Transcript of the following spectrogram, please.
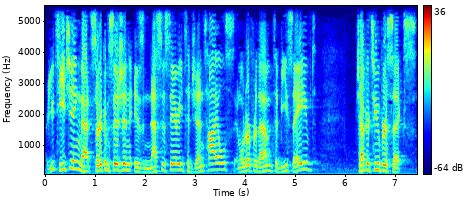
are you teaching that circumcision is necessary to Gentiles in order for them to be saved? Chapter 2, verse 6.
